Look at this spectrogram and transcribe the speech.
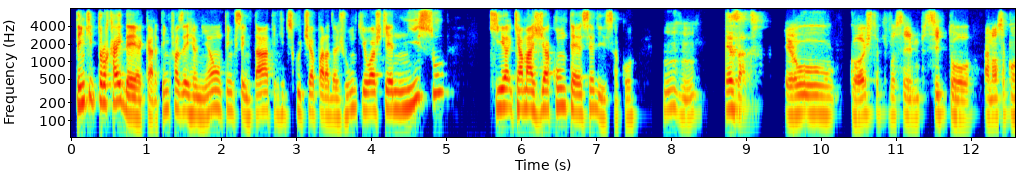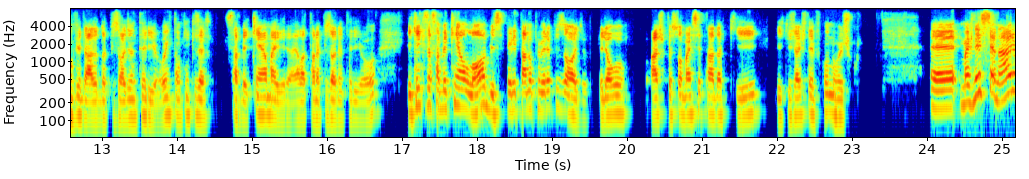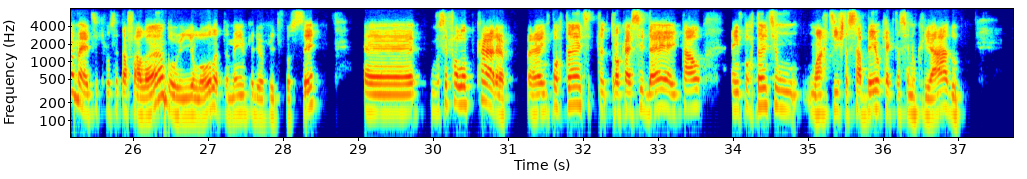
tem que trocar ideia, cara. Tem que fazer reunião, tem que sentar, tem que discutir a parada junto, e eu acho que é nisso que a, que a magia acontece ali, sacou? Uhum. Exato. Eu gosto que você citou a nossa convidada do episódio anterior, então quem quiser saber quem é a Maíra, ela está no episódio anterior. E quem quiser saber quem é o Lobis, ele está no primeiro episódio. Ele é o, acho, a pessoa mais citada aqui e que já esteve conosco. É, mas nesse cenário, Matt, que você está falando, e o Lola também, eu queria ouvir de você, é, você falou, cara, é importante trocar essa ideia e tal, é importante um, um artista saber o que é que está sendo criado,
